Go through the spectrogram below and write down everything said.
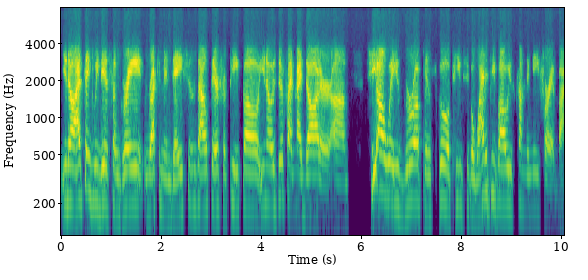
you know, I think we did some great recommendations out there for people. You know, it's just like my daughter. Um, she always grew up in school. People she go, why do people always come to me for advice?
